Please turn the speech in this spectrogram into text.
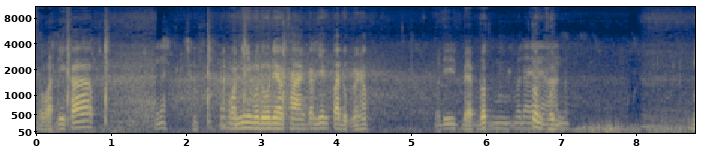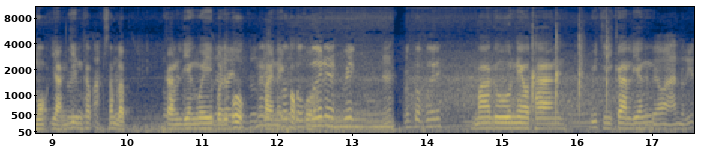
สวัสดีครับ เห็นไหมวันนี้มาดูแนวทางการเลี้ยงปลาดุกนะครับพอดีแบบลดไม่ได้ต้นทุน อาหาร เหมาะอย่างยิ่งครับสำหรับการเลี้ยงไว้บริโภคภายในครอบครัวนะลงตบมือดิมาดูแนวทางวิธีการเลี้ยงไปเอาอาหารตรงนี้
